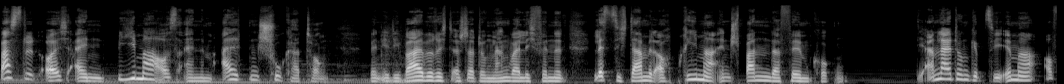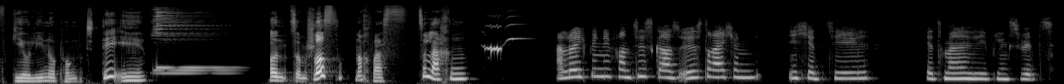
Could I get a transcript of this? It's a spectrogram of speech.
Bastelt euch einen Beamer aus einem alten Schuhkarton. Wenn ihr die Wahlberichterstattung langweilig findet, lässt sich damit auch prima ein spannender Film gucken. Die Anleitung gibt's wie immer auf geolino.de. Und zum Schluss noch was zu lachen. Hallo, ich bin die Franziska aus Österreich und ich erzähle jetzt meinen Lieblingswitz.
